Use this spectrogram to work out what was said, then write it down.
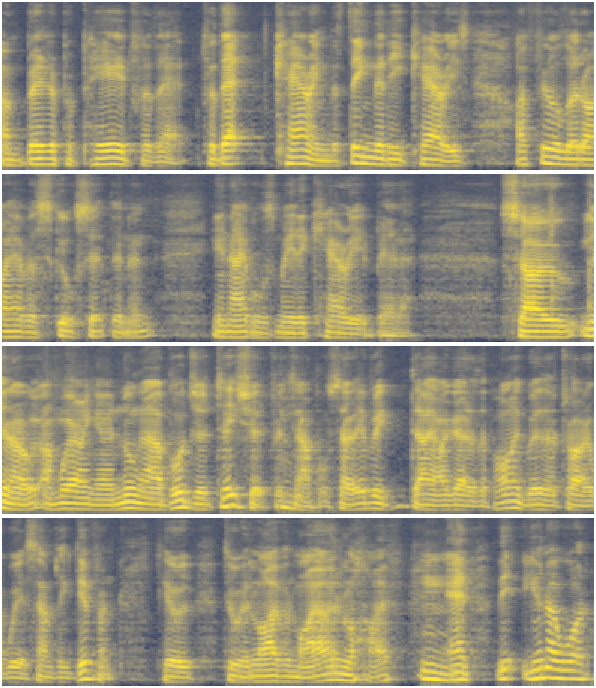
I'm better prepared for that, for that carrying the thing that he carries. I feel that I have a skill set that en- enables me to carry it better. So, you know, I'm wearing a Noongar Budja t-shirt, for hmm. example. So every day I go to the polling booth, I try to wear something different to, to enliven my own life. Hmm. And the, you know what?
